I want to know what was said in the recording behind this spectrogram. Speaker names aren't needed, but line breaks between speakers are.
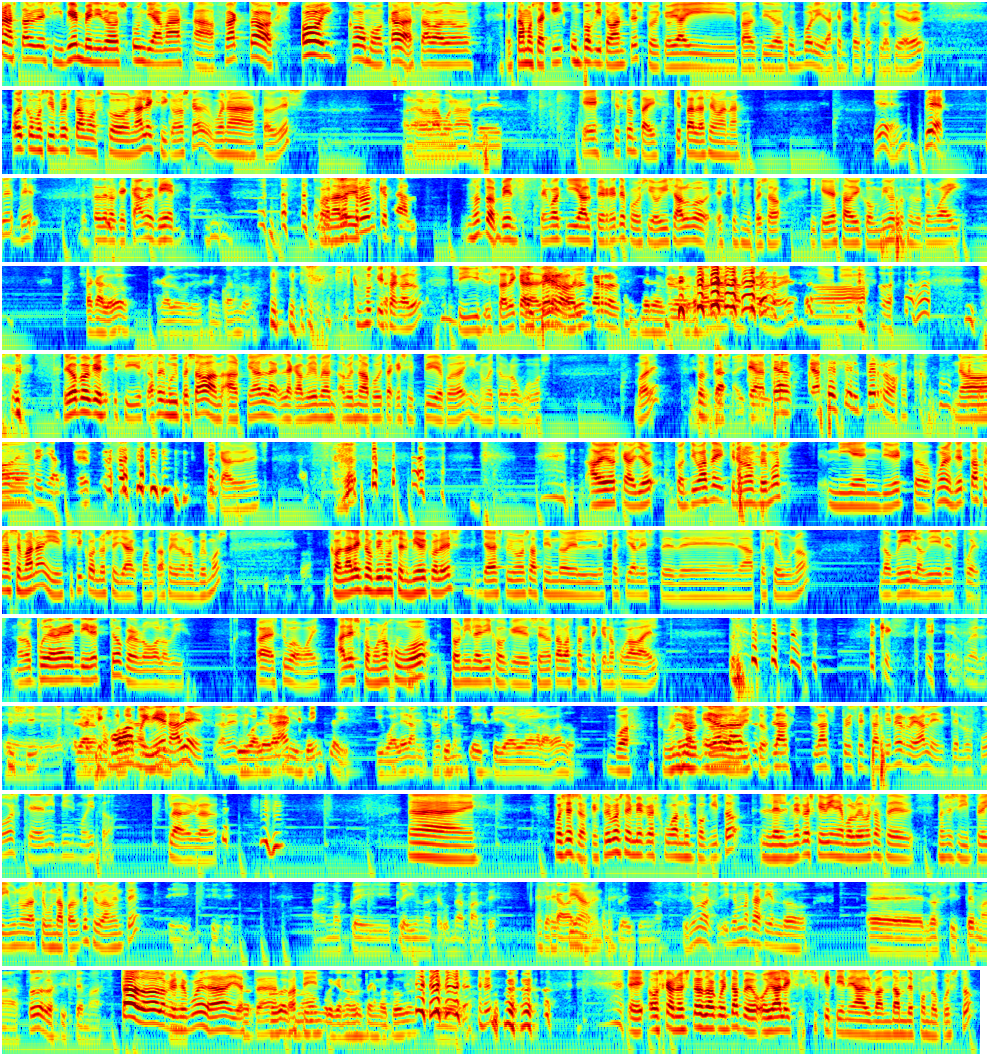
buenas tardes y bienvenidos un día más a Fact Talks. Hoy, como cada sábado, estamos aquí un poquito antes porque hoy hay partido de fútbol y la gente pues lo quiere ver. Hoy, como siempre, estamos con Alex y con Oscar. Buenas tardes.
Hola, hola, buenas.
¿Qué? ¿Qué os contáis? ¿Qué tal la semana?
Bien.
Bien, bien, bien. Dentro de lo que cabe, bien.
Con
¿Vosotros
Alex-
qué tal?
Nosotros bien. Tengo aquí al perrete porque si oís algo es que es muy pesado y que había estado hoy conmigo, entonces lo tengo ahí.
Sácalo, sácalo de vez en cuando.
¿Qué- ¿Cómo que sácalo? Si sale cada
El
día,
perro,
cabrón.
el perro. Sale acá el perro, ¿eh? No.
Digo porque si se hace muy pesado, al, al final le, le acabé abriendo la puerta que se pide por ahí y no me toco los huevos. ¿Vale? Entonces,
¿Te,
sí.
te- te haces el perro? ¿Cómo le
no.
enseñaste?
Qué cabrones. A ver, Oscar, yo contigo hace que no nos vemos ni en directo. Bueno, en directo hace una semana y en físico no sé ya cuánto hace que no nos vemos. Con Alex nos vimos el miércoles, ya estuvimos haciendo el especial este de la PS1.
Lo vi, lo vi después. No lo pude ver en directo, pero luego lo vi.
Ah, estuvo guay. Alex, como no jugó, Tony le dijo que se nota bastante que no jugaba él.
Que- que- bueno.
Eh,
Sí.
pero
si juega muy bien, Alex.
Igual
un
eran
crack.
mis gameplays. Igual eran
Exacto.
gameplays que yo había grabado.
Buah, tú
Era-
no, lo has
las-
visto.
Las, las presentaciones reales de los juegos que él mismo hizo.
Claro, claro. Ay. Pues eso, que estuvimos el miércoles jugando un poquito. El miércoles que viene volvemos a hacer, no sé si Play 1 la segunda parte, seguramente.
Sí, sí, sí. Haremos Play, Play 1 segunda parte. Acabaremos con
Efectivamente.
Play 1. Iremos, iremos haciendo eh, los sistemas, todos los sistemas.
Todo lo que
No.
se pueda, ya está,
todos no,
fácil.
porque no los tengo todos. Pero...
Eh, Oscar, no sé si te has dado cuenta, pero hoy Alex sí que tiene al Van Damme de fondo puesto.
